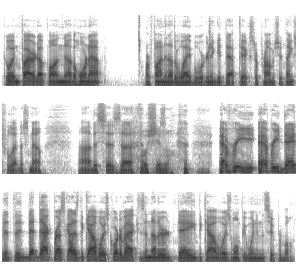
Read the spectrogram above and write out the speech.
go ahead and fire it up on uh, the Horn app or find another way. But we're going to get that fixed. I promise you. Thanks for letting us know. Uh, this says uh, Oh shizzle. every every day that the that Dak Prescott is the Cowboys quarterback is another day the Cowboys won't be winning the Super Bowl.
